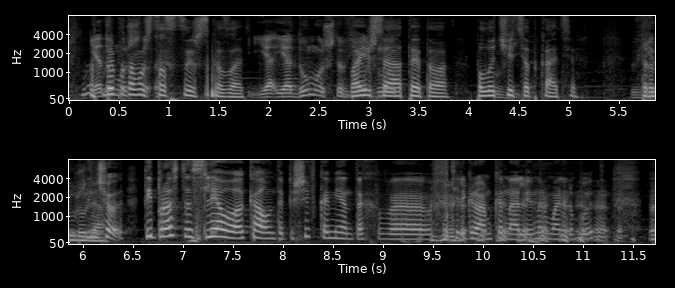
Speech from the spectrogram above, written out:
Я думаю, потому что сцишь сказать. Я, я думаю, что Боишься от этого получить от Кати. трындуля. Южную- Ты просто с левого аккаунта пиши в комментах в, в телеграм-канале, и нормально будет.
